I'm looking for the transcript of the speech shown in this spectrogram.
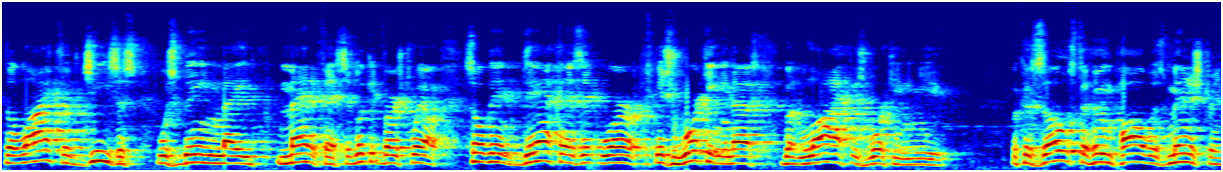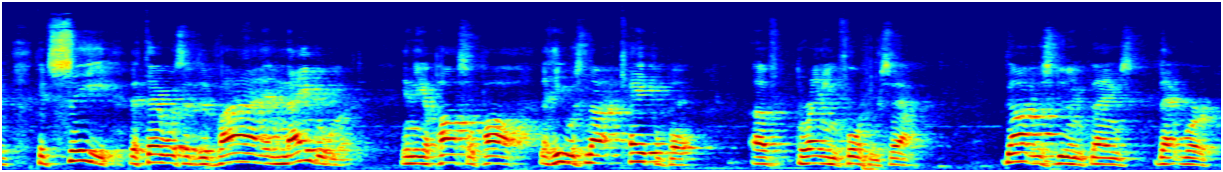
The life of Jesus was being made manifested. Look at verse 12. So then, death, as it were, is working in us, but life is working in you. Because those to whom Paul was ministering could see that there was a divine enablement in the Apostle Paul that he was not capable of bringing forth himself. God was doing things that were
